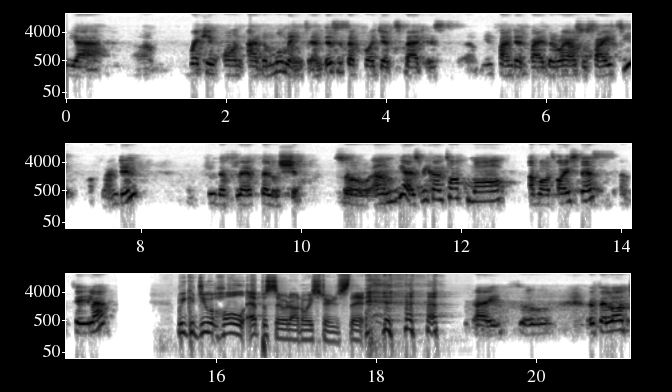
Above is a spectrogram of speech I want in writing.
we are um, working on at the moment. And this is a project that is uh, being funded by the Royal Society of London through the Flair Fellowship. So, um, yes, we can talk more about oysters, Taylor. We could do a whole episode on oysters that. right. So, there's a lot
